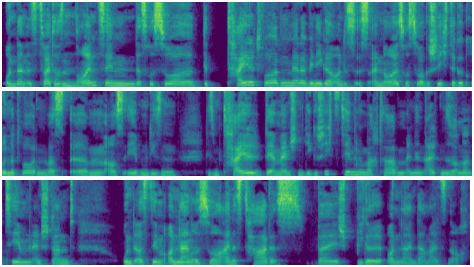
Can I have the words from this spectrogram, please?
Und dann ist 2019 das Ressort geteilt worden, mehr oder weniger, und es ist ein neues Ressort Geschichte gegründet worden, was ähm, aus eben diesen, diesem Teil der Menschen, die Geschichtsthemen gemacht haben, in den alten Sonderthemen entstand und aus dem Online-Ressort eines Tages bei Spiegel Online damals noch.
